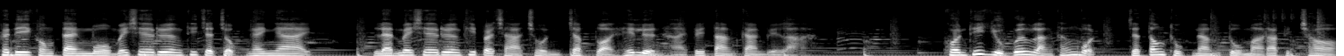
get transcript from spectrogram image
คดีของแตงโมไม่ใช่เรื่องที่จะจบง่ายๆ และไม่ใช่เรื่องที่ประชาชนจะปล่อยให้เลือนหายไปตามกาลเวลา คนที่อยู่เบื้องหลังทั้งหมดจะต้องถูกนำตัวมารับผิดชอบ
